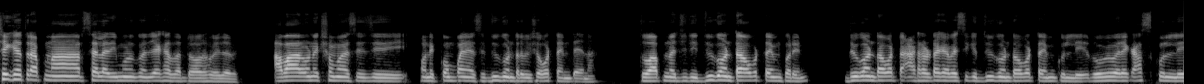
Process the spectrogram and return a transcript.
সেক্ষেত্রে আপনার স্যালারি মনে করেন যে এক হাজার ডলার হয়ে যাবে। আবার অনেক সময় আছে যে অনেক কোম্পানি আছে দুই ঘণ্টার বেশি ওভার টাইম দেয় না। তো আপনার যদি দুই ঘণ্টা ওভার টাইম করেন, দুই ঘণ্টা ওভার আঠারো টাকা বেশি দুই ঘণ্টা ওভার টাইম করলে, রবিবারে কাজ করলে,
